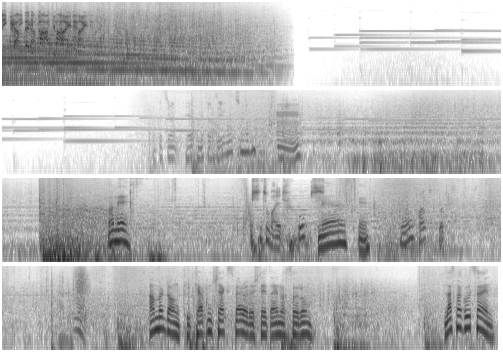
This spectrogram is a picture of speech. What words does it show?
Finally come the party. Kann kurz jemand helfen, mittlere Segel hochzumachen? Mhm. Oh ne. Bisschen zu weit. Ups. Ja, okay. Ja, passt. Gut. Hammer Donkey, Captain Jack Sparrow, der steht einfach so rum. Lass mal gut sein.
